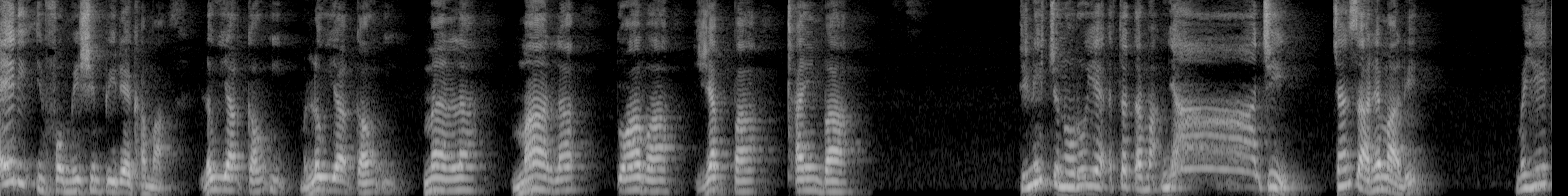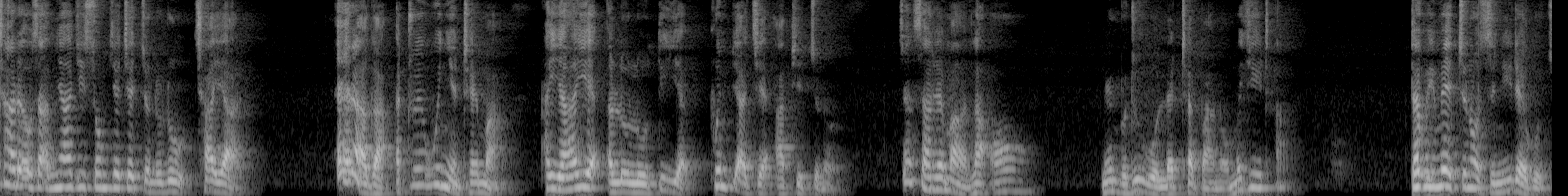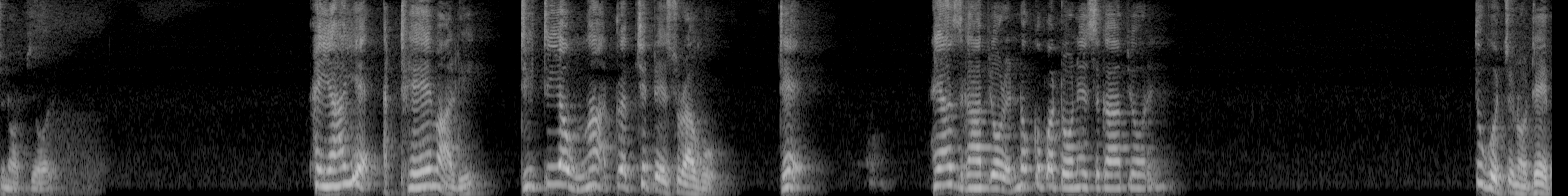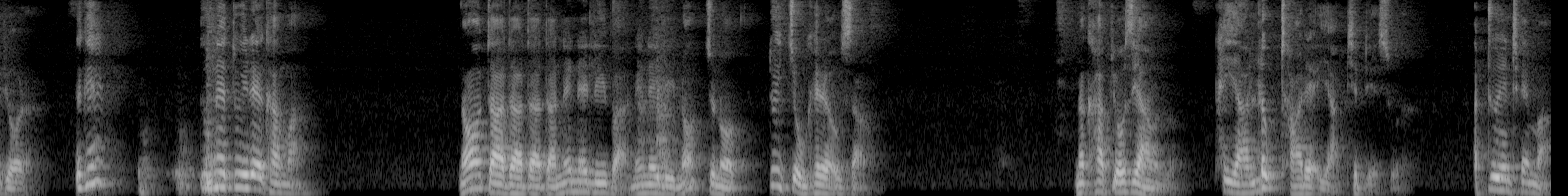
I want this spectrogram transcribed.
အဲ့ဒီ information ပေးတဲ့အခါမှာလောက်ရကောင်းဤမလောက်ရကောင်းဤမှန်လားမလားတွားပါရပ်ပါထိုင်ပါဒီနေ့ကျွန်တော်တို့ရဲ့အသက်တာမှာအများကြီးစံစာထဲမှာလေမရေးထားတဲ့ဥစ္စာအများကြီးဆုံးဖြတ်ချက်ကျွန်တော်တို့ချရတယ်အဲ့ဒါကအတွင်းဝိညာဉ်ထဲမှာ ဖခင်ရဲ့အလိုလိုတည့်ရဲ့ဖွင့်ပြချက်အဖြစ်ကျွန်တော်စံစာထဲမှာလာအောင်မင်းဘဒုကိုလက်ထပ်ပါတော့မရေးထားဒါပေမဲ့ကျွန်တော်ဇနီးတဲ့ကိုကျွန်တော်ပြောတယ်ဖခင်ရဲ့အထဲမှာလေဒီတယောက်ငါအတွက်ဖြစ်တယ်ဆိုတာကိုတဲ့ဖခင်စကားပြောတယ်နှုတ်ကပတ်တော်နဲ့စကားပြောတယ်သူ့ကိုကျွန်တော်တဲ့ပြောတာတကယ်သူနဲ့တွေ့တဲ့အခါမှာ နော်ဒါဒါဒါဒါနည်းနည်းလေးပါနည်းနည်းလေးနော်ကျွန်တော်တွေ့ကြုံခဲ့တဲ့ဥစ္စာနှခါပြောစရာမလိုဖျားလှုပ်ထားတဲ့အရာဖြစ်တယ်ဆိုတာအတွင်းထဲမှာ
